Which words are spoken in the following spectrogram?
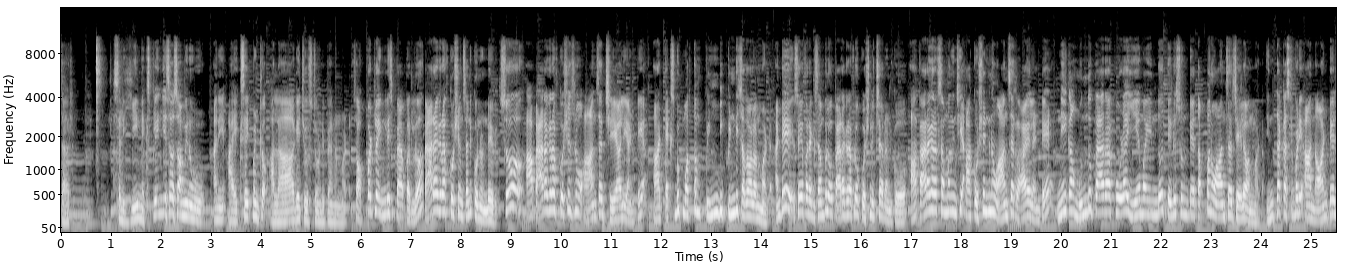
సార్ అసలు ఏం ఎక్స్ప్లెయిన్ చేసావు స్వామి నువ్వు? అని ఆ ఎక్సైట్మెంట్లో అలాగే చూస్తూ ఉండిపోయాను అనమాట సో అప్పట్లో ఇంగ్లీష్ పేపర్లో పారాగ్రాఫ్ క్వశ్చన్స్ అని కొన్ని ఉండేవి. సో ఆ పారాగ్రాఫ్ క్వశ్చన్స్ నువ్వు ఆన్సర్ చేయాలి అంటే ఆ టెక్స్ట్ బుక్ మొత్తం పిండి పిండి చదవాలన్నమాట. అంటే సే ఫర్ ఎగ్జాంపుల్ ఓ పారాగ్రాఫ్లో క్వశ్చన్ ఇచ్చారనుకో ఆ పారాగ్రాఫ్ సంబంధించి ఆ క్వశ్చన్కి నువ్వు ఆన్సర్ రాయాలంటే నీకు ఆ ముందు పారా కూడా ఏమైందో తెలుసుంటే తప్ప నువ్వు ఆన్సర్ చేయలేవు అనమాట ఇంత కష్టపడి ఆ నాన్ టైల్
